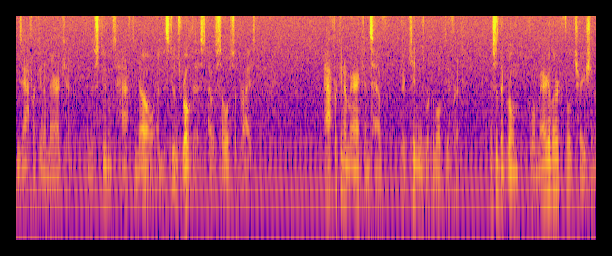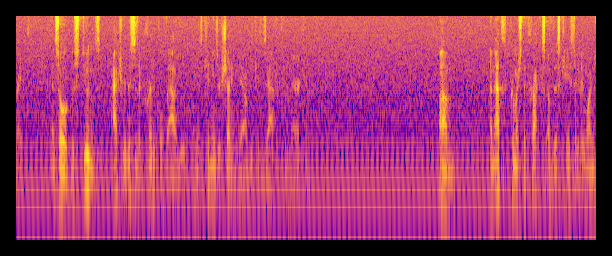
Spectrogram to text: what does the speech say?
he's African American, and the students have to know, and the students wrote this. I was so surprised. African Americans have their kidneys work a little different. This is the glomerular filtration rate. And so the students, actually, this is a critical value, and his kidneys are shutting down because he's African American. Um, and that's pretty much the crux of this case study. They wanted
